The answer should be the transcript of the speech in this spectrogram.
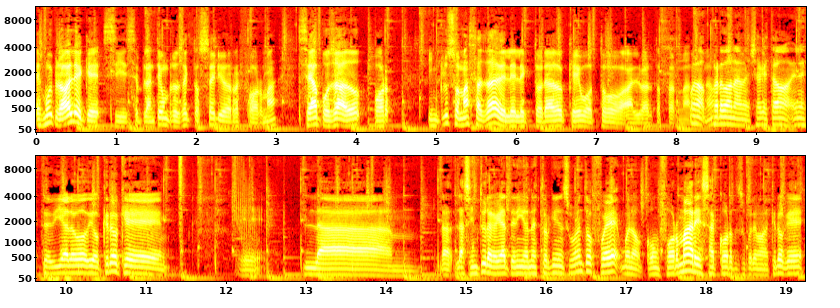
es muy probable que si se plantea un proyecto serio de reforma, sea apoyado por incluso más allá del electorado que votó a Alberto Fernández. Bueno, perdóname, ya que estamos en este diálogo, digo, creo que eh, la, la, cintura que había tenido Néstor Kirchner en su momento fue, bueno, conformar esa Corte Suprema. Creo que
